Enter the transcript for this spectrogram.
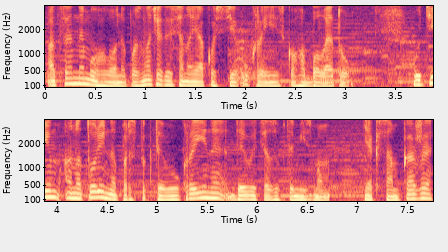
а це не могло не позначитися на якості українського балету. Утім, Анатолій на перспективи України дивиться з оптимізмом. Як сам каже,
